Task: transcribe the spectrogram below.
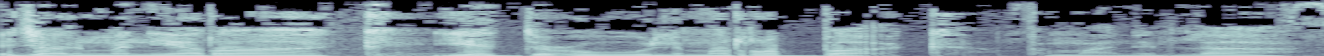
اجعل من يراك يدعو لمن رباك. فمان الله.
